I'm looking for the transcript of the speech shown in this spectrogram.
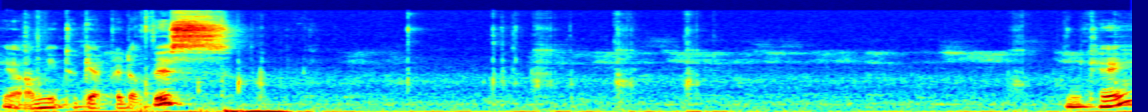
here I need to get rid of this okay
